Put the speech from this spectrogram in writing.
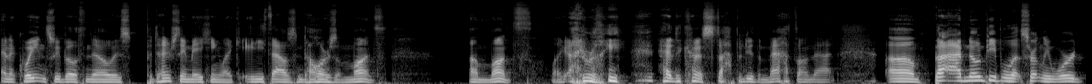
an acquaintance we both know is potentially making like $80000 a month a month. Like i really had to kind of stop and do the math on that. Um, but i've known people that certainly were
